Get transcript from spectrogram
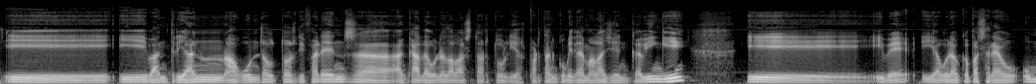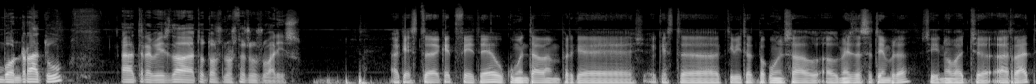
i, i van triant alguns autors diferents eh, en cada una de les tertúlies. Per tant, convidem a la gent que vingui i, i bé, ja veureu que passareu un bon rato a través de tots els nostres usuaris. Aquesta, aquest fet, eh, ho comentàvem perquè aquesta activitat va començar el, el mes de setembre, si no vaig errat,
